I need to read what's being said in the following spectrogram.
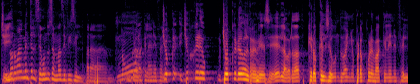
Sí. Normalmente el segundo es el más difícil para un No, quarterback en la NFL. yo, cre- yo creo, yo creo al revés, eh, la verdad, creo que el segundo año para un coreback en la NFL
